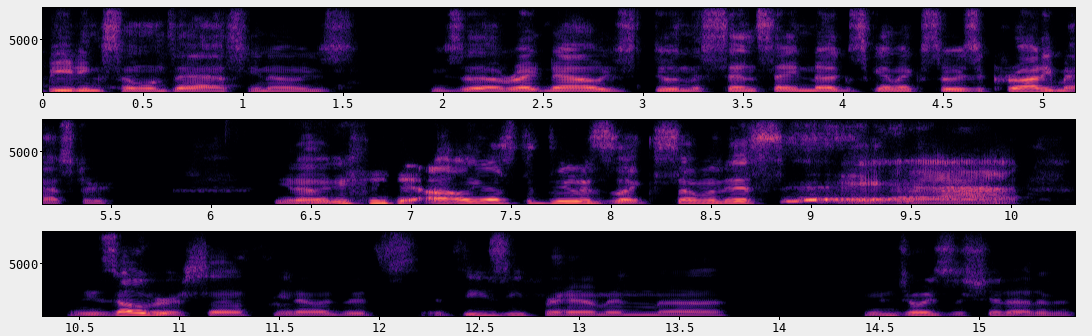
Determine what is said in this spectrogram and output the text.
beating someone's ass. You know, he's he's uh, right now he's doing the Sensei Nugs gimmick, so he's a karate master. You know, all he has to do is like some of this, yeah, and he's over. So you know, it's it's easy for him, and uh, he enjoys the shit out of it.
